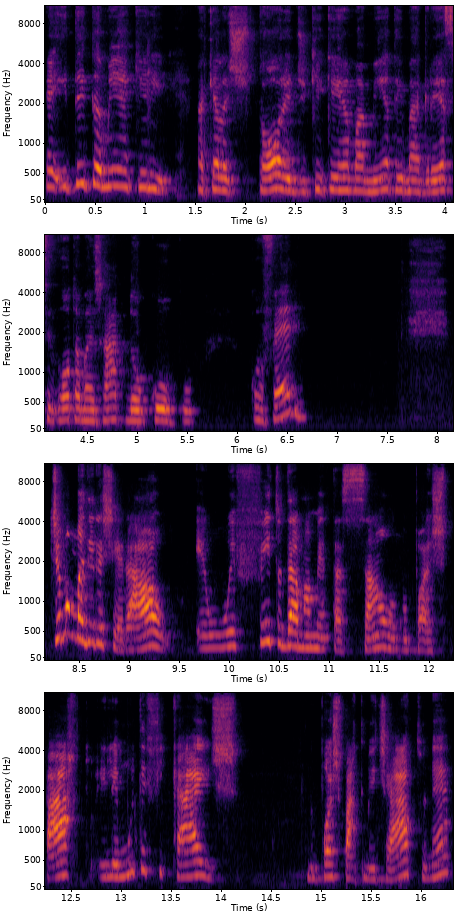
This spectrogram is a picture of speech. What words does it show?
É, e tem também aquele, aquela história de que quem amamenta emagrece e volta mais rápido ao corpo. Confere? De uma maneira geral, é, o efeito da amamentação no pós-parto ele é muito eficaz no pós-parto imediato, né?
